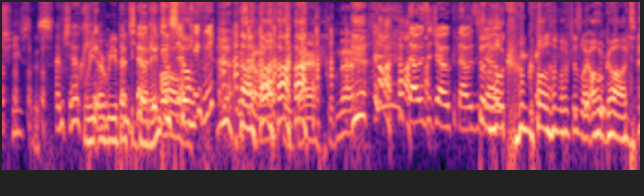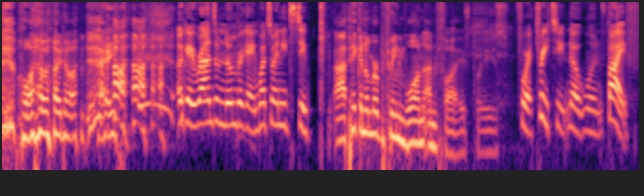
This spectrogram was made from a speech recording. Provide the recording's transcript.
Jesus. I'm joking. We- are we about I'm to get joking, into I'm stuff? joking. This got awkward there, didn't it? that was a joke. That was a joke. The joke. look from Colin of just like, oh god, what have I done? Hey, Okay, random number game. What do I need to do? Uh, pick a number between one and five, please. Four, three, two, no, one, five.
